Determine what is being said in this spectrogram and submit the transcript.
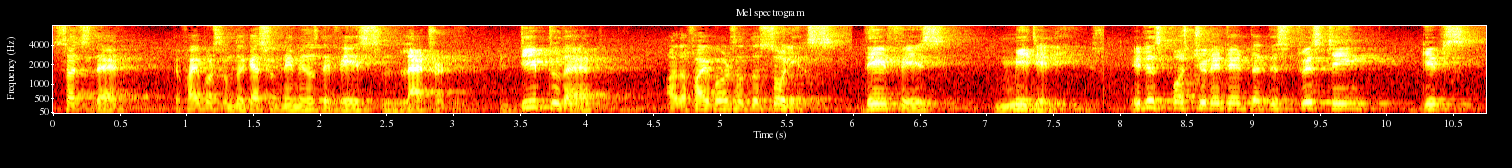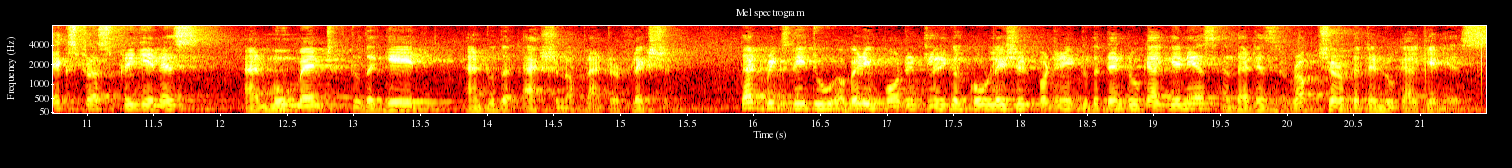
such that the fibers from the gastrocnemius, they face laterally. Deep to that are the fibers of the soleus. They face medially. It is postulated that this twisting gives extra springiness and movement to the gait and to the action of plantar flexion. That brings me to a very important clinical correlation pertaining to the tendocalcaneus and that is rupture of the tendocalcaneus.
